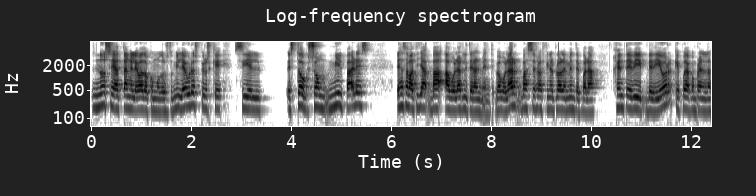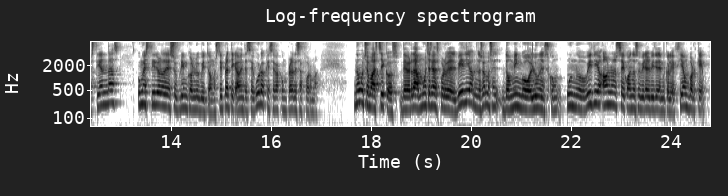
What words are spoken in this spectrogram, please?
no sea tan elevado como los 2.000 euros, pero es que si el stock son 1.000 pares, esa zapatilla va a volar literalmente. Va a volar, va a ser al final probablemente para gente VIP de Dior que pueda comprar en las tiendas. Un estilo de Supreme con Louis Vuitton. Estoy prácticamente seguro que se va a comprar de esa forma. No mucho más chicos, de verdad, muchas gracias por ver el vídeo, nos vemos el domingo o lunes con un nuevo vídeo, aún no sé cuándo subiré el vídeo de mi colección porque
